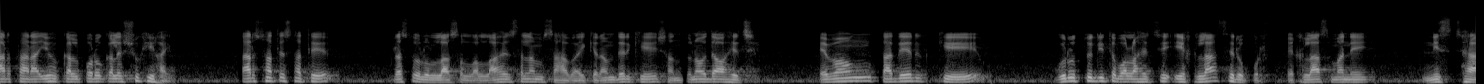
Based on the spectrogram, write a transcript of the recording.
আর তারা ইহকাল পরকালে সুখী হয়। তার সাথে সাথে রসুল্লাহ সাল্লাহ সাল্লাম সাহাবাই কেরামদেরকে সান্ত্বনাও দেওয়া হয়েছে এবং তাদেরকে গুরুত্ব দিতে বলা হয়েছে এখলাসের ওপর এখলাস মানে নিষ্ঠা,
